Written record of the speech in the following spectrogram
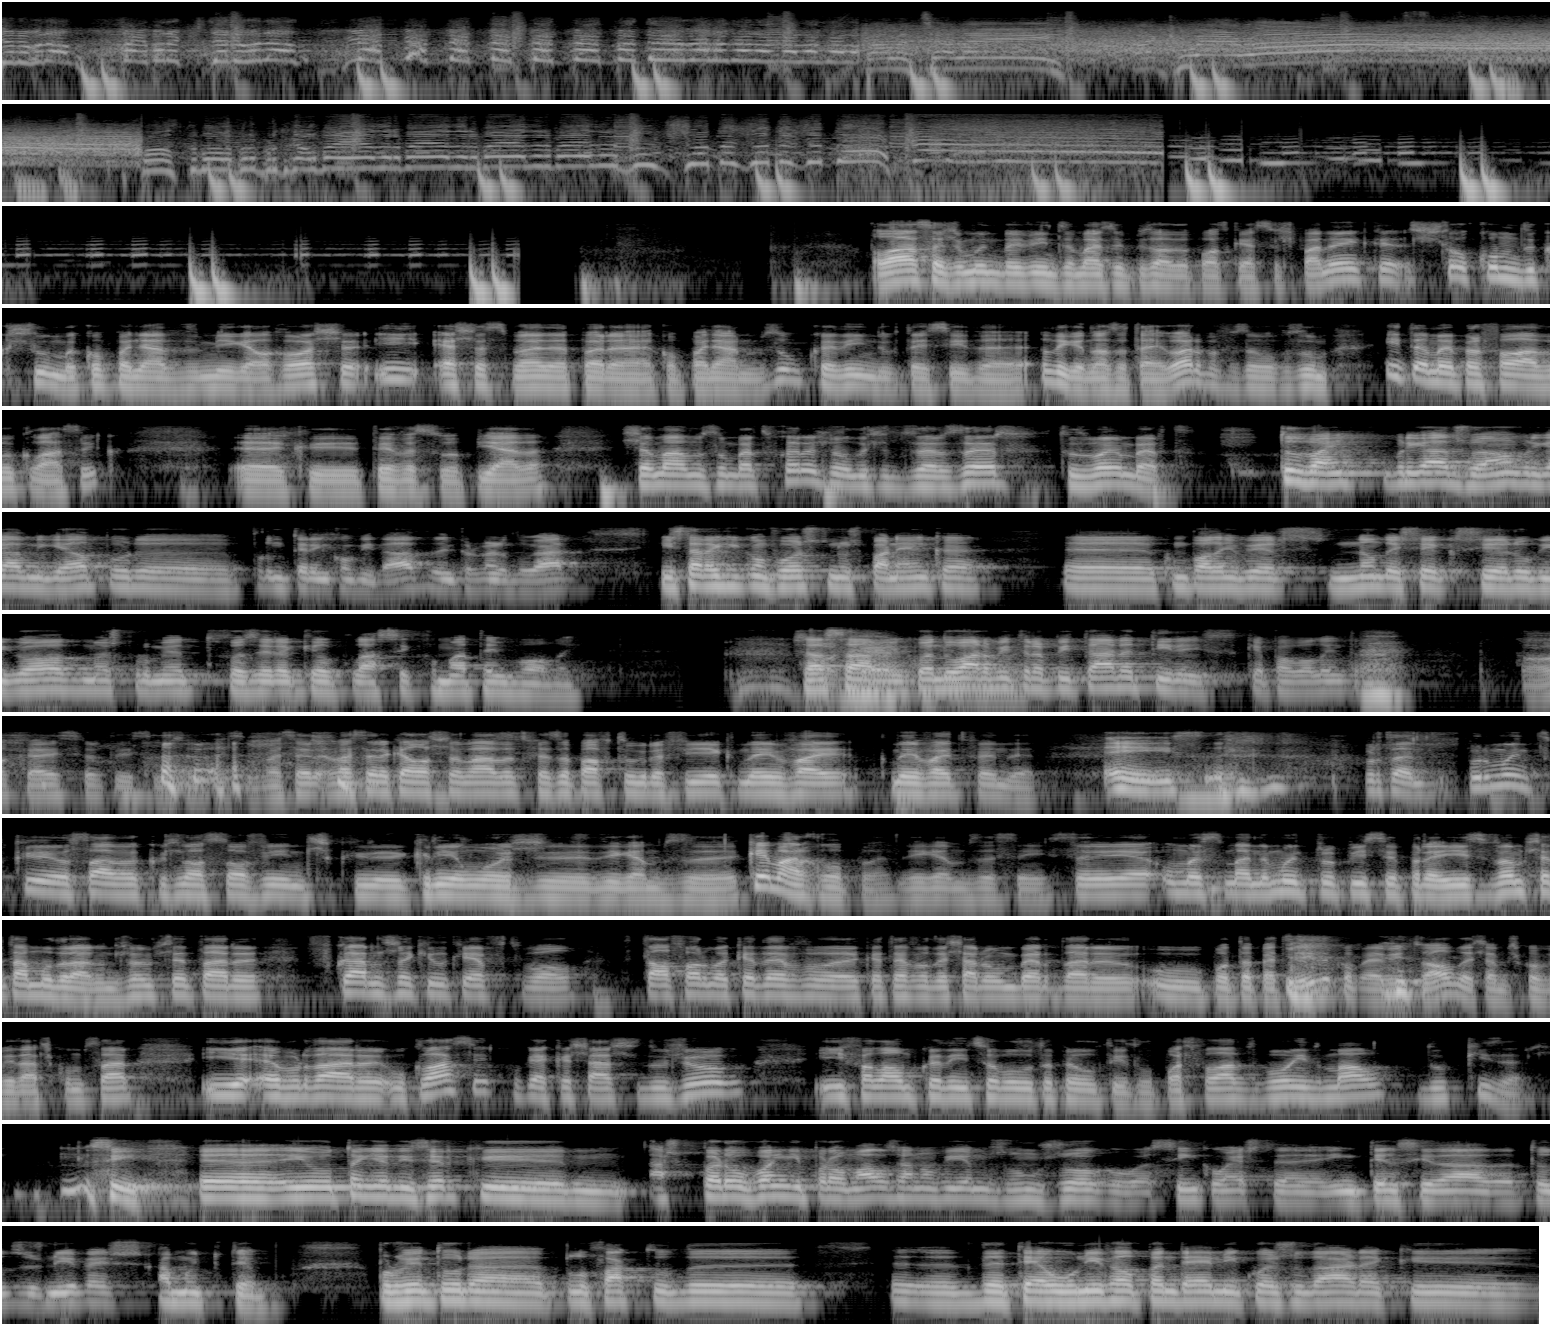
Cristiano Ronaldo, vai embora Cristiano Ronaldo, mete, mete, mete, mete, mete, mete, bateu, golo, golo, golo, golo. Balotelli, Aguero! Posse de bola para Portugal, vai Éder, vai Éder, vai Éder, vai Éder, chuta, chuta, chuta! Olá, sejam muito bem-vindos a mais um episódio do podcast Hispanenca. Estou, como de costume, acompanhado de Miguel Rocha e esta semana, para acompanharmos um bocadinho do que tem sido a Liga Nós até agora, para fazer um resumo e também para falar do clássico, eh, que teve a sua piada, chamámos Humberto Ferreira, Luís do 00. Tudo bem, Humberto? Tudo bem, obrigado João, obrigado Miguel por, uh, por me terem convidado em primeiro lugar e estar aqui convosco no Spanenka. Uh, como podem ver, não deixei crescer o bigode, mas prometo fazer aquele clássico remate em vôlei. Já Ok. sabem, quando o árbitro apitar, atirem-se, que é para a bola entrar. Ok, certíssimo, certíssimo. Vai ser, vai ser aquela chamada de defesa para a fotografia que nem vai, que nem vai defender. É isso. Portanto, por muito que eu saiba que os nossos ouvintes que queriam hoje, digamos, eh, queimar roupa, digamos assim, seria uma semana muito propícia para isso. Vamos tentar moderar-nos, vamos tentar eh, focar-nos naquilo que é futebol, de tal forma que até vou, que até vou deixar o Humberto dar eh, o pontapé de saída, como é habitual, deixamos os convidados começar, e abordar o clássico, o que é que achaste do jogo, e falar um bocadinho sobre a luta pelo título. Podes falar de bom e de mau, do que quiseres. Sim, eu tenho a dizer que hum, acho que para o bem e para o mal já não víamos um jogo assim com esta intensidade a todos os níveis há muito tempo. Porventura, pelo facto de, eh, de até o nível pandémico ajudar a que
